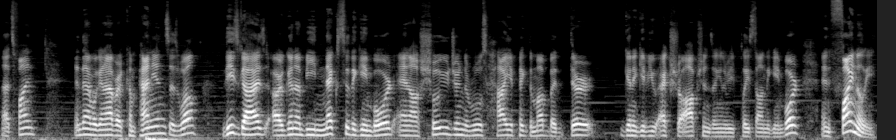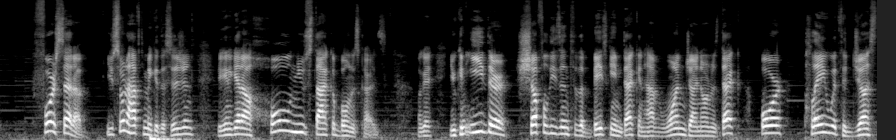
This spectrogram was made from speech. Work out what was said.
That's fine. And then we're to have our companions as well. These guys are to be next to the game board and I'll show you during the rules how you pick them up, but they're going to give you extra options that are going to be placed on the game board. And finally, for setup, you sort of have to make a decision. You're going to get a whole new stack of bonus cards. Okay, you can either shuffle these into the base game deck and have one ginormous deck, or play with just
